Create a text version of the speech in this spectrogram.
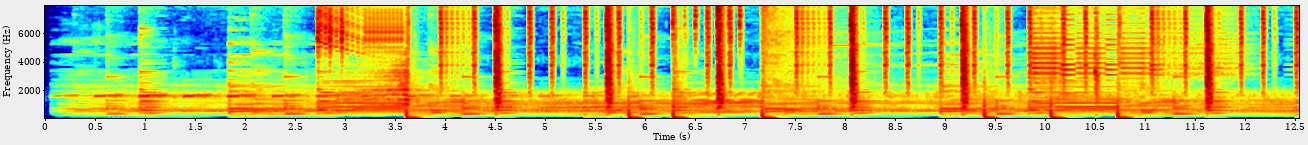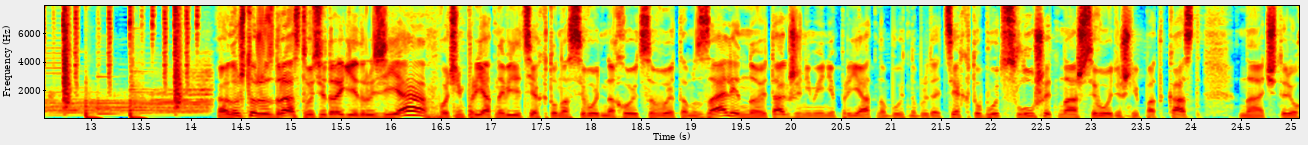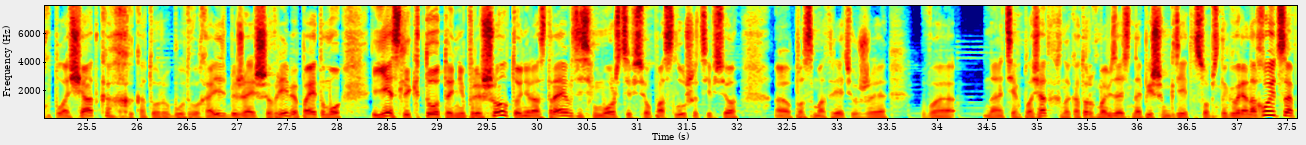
Ну что же, здравствуйте, дорогие друзья. Очень приятно видеть тех, кто у нас сегодня находится в этом зале, но и также не менее приятно будет наблюдать тех, кто будет слушать наш сегодняшний подкаст на четырех площадках, которые будут выходить в ближайшее время. Поэтому, если кто-то не пришел, то не расстраивайтесь, вы можете все послушать и все э, посмотреть уже в на тех площадках, на которых мы обязательно напишем, где это, собственно говоря, находится.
